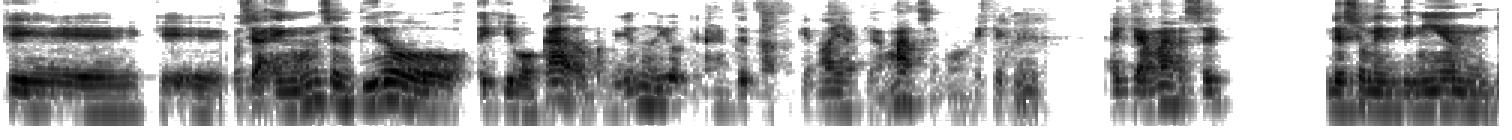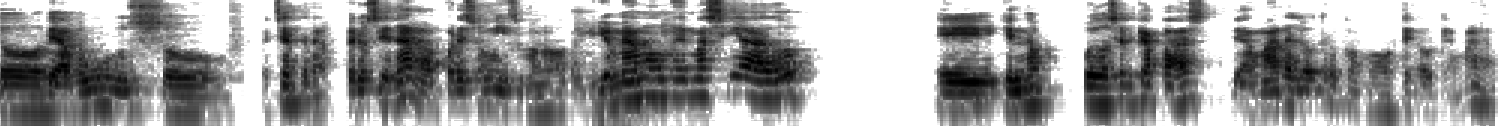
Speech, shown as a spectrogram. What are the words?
que, que, o sea, en un sentido equivocado, porque yo no digo que la gente no, que no haya que amarse, ¿no? Es que hay que amarse, de sometimiento, de abuso, etcétera. Pero se da por eso mismo, ¿no? Porque yo me amo demasiado eh, que no puedo ser capaz de amar al otro como tengo que amar.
